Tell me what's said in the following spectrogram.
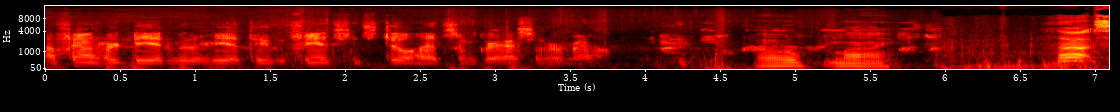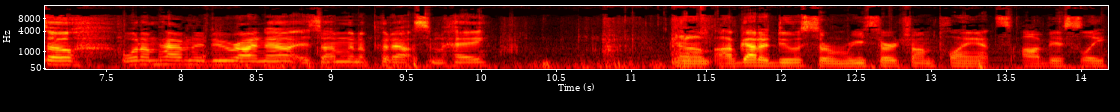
I found her dead with her head through the fence and still had some grass in her mouth. Oh my. Uh, so what I'm having to do right now is I'm gonna put out some hay. Um, I've got to do some research on plants. Obviously,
